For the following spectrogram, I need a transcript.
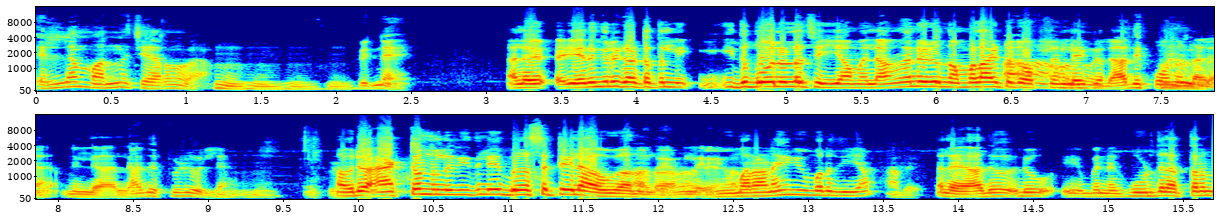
എല്ലാം വന്ന് ചേർന്നതാ. ഉം, ഉം, ഉം, ഉം. പിന്നെ അല്ല ഏതെങ്കിലും ഘട്ടത്തിൽ ഇതുപോലുള്ള ചെയ്യാമല്ല അങ്ങനെ ഒരു നമ്മളായിട്ടൊരു ഓപ്ഷനിലേക്ക്. അതിപ്പോഴും ഇല്ല ഒരു ആക്ടർ എന്നുള്ള രീതിയിൽ വേഴ്സറ്റൈൽ ആവുക എന്നുള്ളതാണ് അല്ലെ? ഹ്യൂമർ ആണെങ്കിൽ ഹ്യൂമർ ചെയ്യാം. അല്ലെ അത് ഒരു പിന്നെ കൂടുതൽ അത്തരം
